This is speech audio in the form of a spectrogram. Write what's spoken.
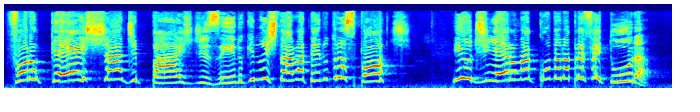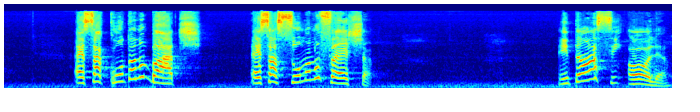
foram queixa de pais dizendo que não estava tendo transporte. E o dinheiro na conta da prefeitura. Essa conta não bate. Essa soma não fecha. Então, assim, olha,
